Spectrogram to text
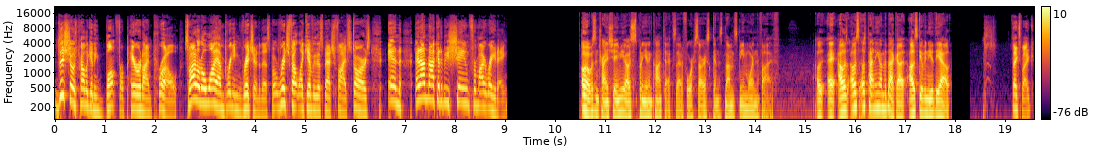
This show is probably getting bumped for Paradigm Pro. So, I don't know why I'm bringing Rich into this, but Rich felt like giving this match five stars. And, and I'm not going to be shamed for my rating. Oh, I wasn't trying to shame you. I was just putting it in context that a four stars can sometimes mean more than five. I, was- I, I was I was I was patting you on the back. I, I was giving you the out. Thanks, Mike.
